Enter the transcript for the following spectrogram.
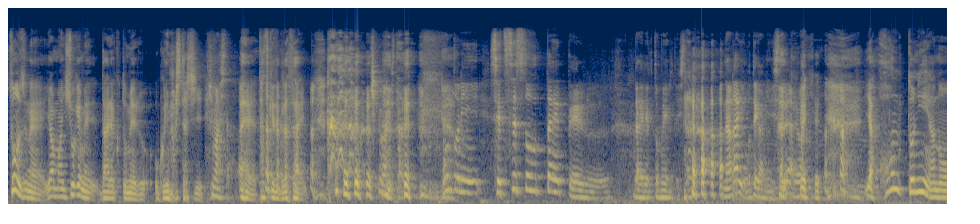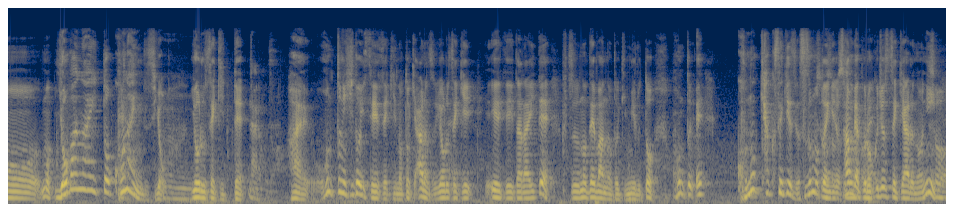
そうですね。いやまあ一生懸命ダイレクトメール送りましたし、来ました。えー助けてください。来ました。本当に切々と訴えてるダイレクトメールでしたね。長いお手紙でしたねあれは。いや本当にあのもう呼ばないと来ないんですよ、うん。夜席って。なるほど。はい。本当にひどい成績の時あるんですよ。夜席入れていただいて普通の出番の時見ると本当にえこの客席ですよ。鈴本演芸場そうそうそう。360席あるのにそう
